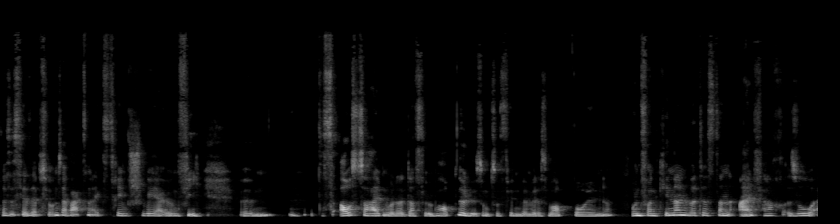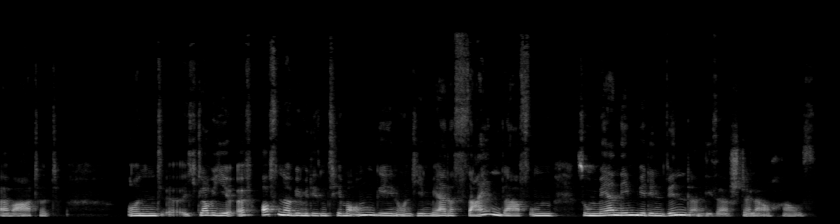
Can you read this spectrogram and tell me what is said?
Das ist ja selbst für uns Erwachsene extrem schwer, irgendwie ähm, das auszuhalten oder dafür überhaupt eine Lösung zu finden, wenn wir das überhaupt wollen. Ne? Und von Kindern wird das dann einfach so erwartet. Und äh, ich glaube, je offener wir mit diesem Thema umgehen und je mehr das sein darf, umso mehr nehmen wir den Wind an dieser Stelle auch raus.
